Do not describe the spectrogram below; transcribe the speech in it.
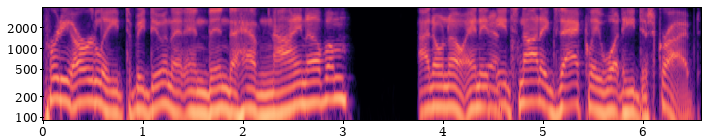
pretty early to be doing that and then to have 9 of them I don't know. And it, Yeah. it's not exactly what he described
